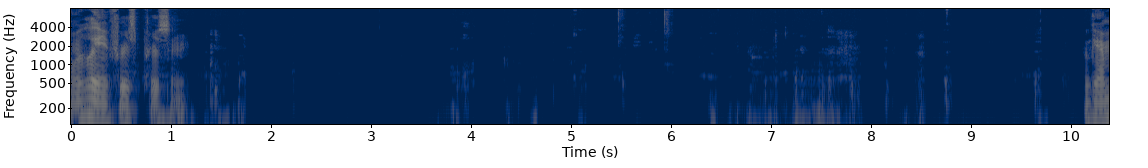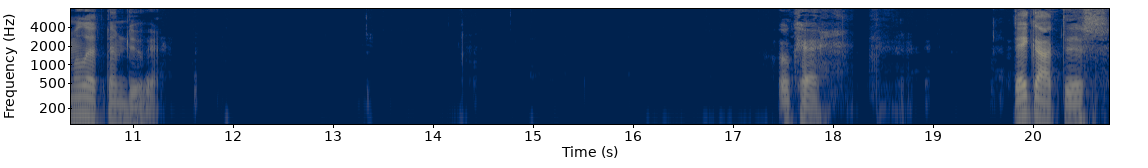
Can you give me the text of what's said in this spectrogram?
I'm playing first person. Okay, I'm gonna let them do it. Okay. They got this.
